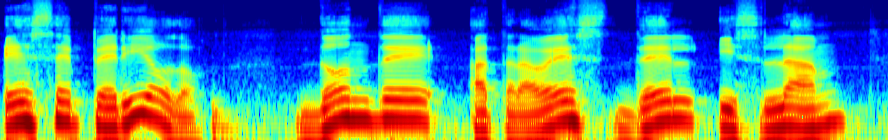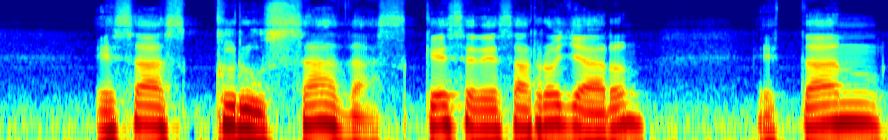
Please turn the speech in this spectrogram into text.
ese periodo donde a través del Islam esas cruzadas que se desarrollaron están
